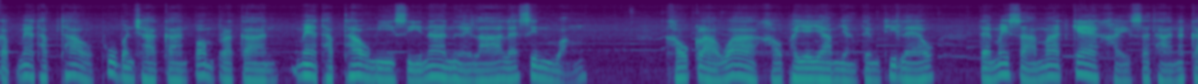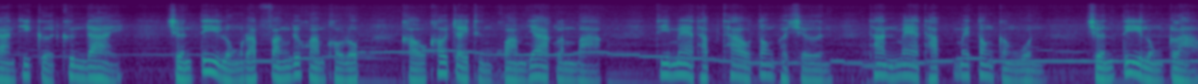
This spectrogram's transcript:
กับแม่ทัพเท่า ผู้บัญชาการป้อมปราการ แม่ทัพเท่ามีสีหน้าเหนื่อยล้าและสิ้นหวัง เขากล่าวว่าเขาพยายามอย่างเต็มที่แล้ว แต่ไม่สามารถแก้ไขสถานการณ์ที่เกิดขึ้นได้ เฉินตี้หลงรับฟังด้วยความเคารพ เขาเข้าใจถึงความยากลำบาก ที่แม่ทัพเท่าต้องเผชิญ ท่านแม่ทัพไม่ต้องกังวล เฉินตี้หลงกล่าว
